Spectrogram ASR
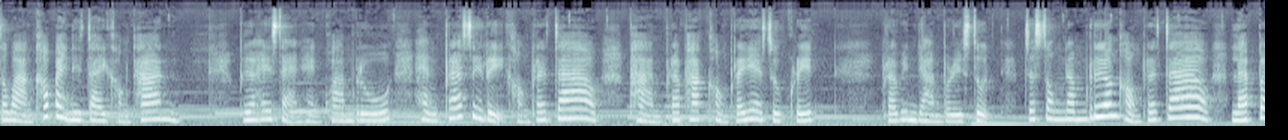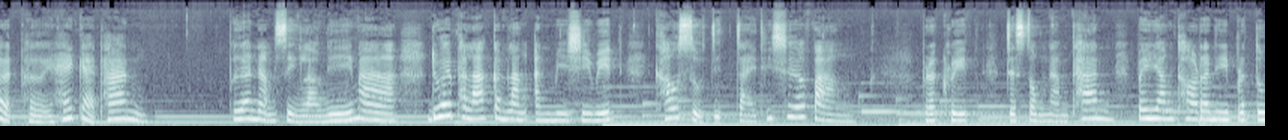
สว่างเข้าไปในใจของท่าน เพื่อให้แสงแห่งความรู้ แห่งพระสิริของพระเจ้า ผ่านพระพักของพระเยซูคริสต์พระวิญญาณบริสุทธิ์จะทรงนำเรื่องของพระเจ้าและเปิดเผยให้แก่ท่านเพื่อนำสิ่งเหล่านี้มาด้วยพละกำลังอันมีชีวิตเข้าสู่จิตใจที่เชื่อฟัง พระคริสต์จะทรงนำท่านไปยังธรณีประตู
